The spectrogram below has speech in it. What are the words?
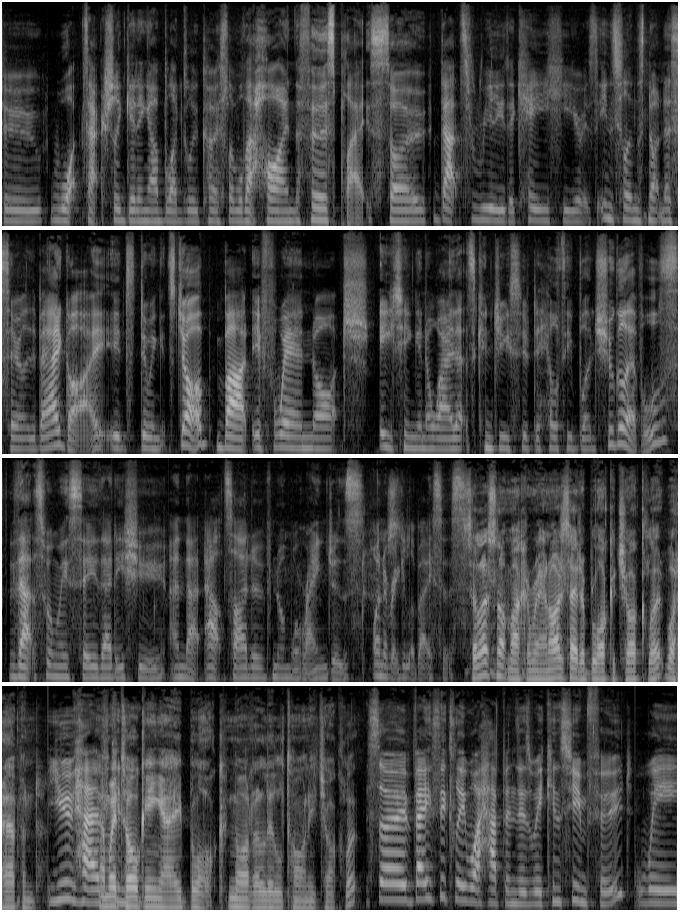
to what's actually getting our blood glucose level that high in the first place. So that's really the key here. It's insulin's not necessarily the bad guy, it's doing its job. But if we're not eating in a way that's conducive to healthy blood sugar levels, that's when we see that issue and that outside of normal ranges on a regular basis. So let's not muck around. I just ate a block of chocolate. What happened? You have And we're con- talking a block, not a little tiny chocolate. So basically, what happens is we consume food, we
